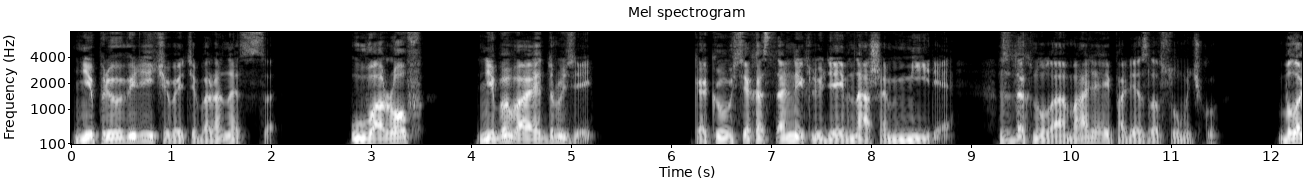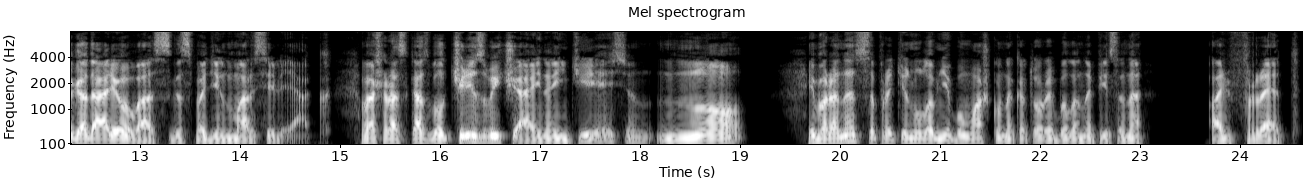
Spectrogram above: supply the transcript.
«Не преувеличивайте, баронесса. У воров не бывает друзей» как и у всех остальных людей в нашем мире», — вздохнула Амалия и полезла в сумочку. «Благодарю вас, господин Марсельяк. Ваш рассказ был чрезвычайно интересен, но...» И баронесса протянула мне бумажку, на которой было написано «Альфред»,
